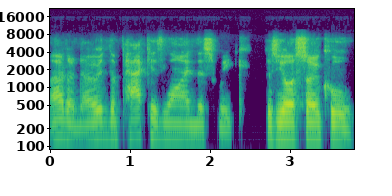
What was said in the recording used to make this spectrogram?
I don't know, the Packers line this week because you're so cool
